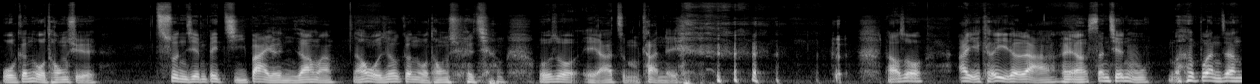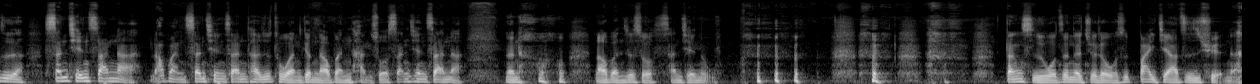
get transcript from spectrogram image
我跟我同学瞬间被击败了，你知道吗？然后我就跟我同学讲，我说，哎呀，怎么看嘞？然后说。啊，也可以的啦，哎呀，三千五，不然这样子，三千三呐，老板三千三，他就突然跟老板喊说三千三呐，然后老板就说三千五，当时我真的觉得我是败家之犬呐，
